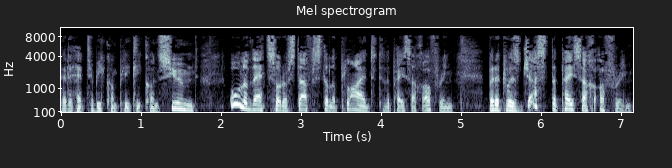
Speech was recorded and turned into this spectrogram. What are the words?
that it had to be completely consumed. All of that sort of stuff still applied to the Pesach offering, but it was just the Pesach offering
